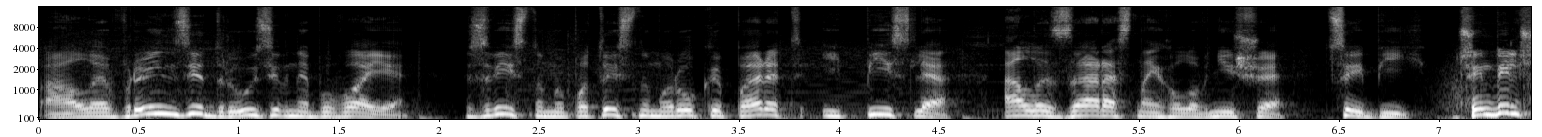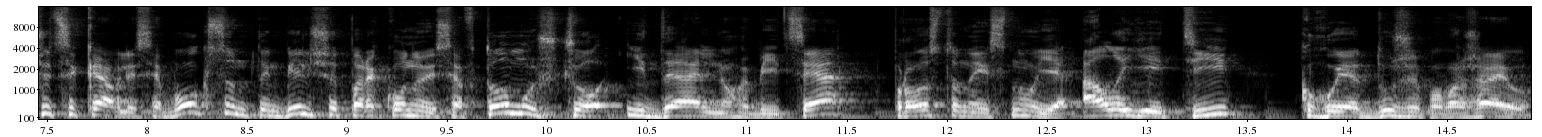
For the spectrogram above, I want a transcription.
але в ринзі друзів не буває. Звісно, ми потиснемо руки перед і після, але зараз найголовніше це бій. Чим більше цікавлюся боксом, тим більше переконуюся в тому, що ідеального бійця просто не існує, але є ті. Кого я дуже поважаю,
